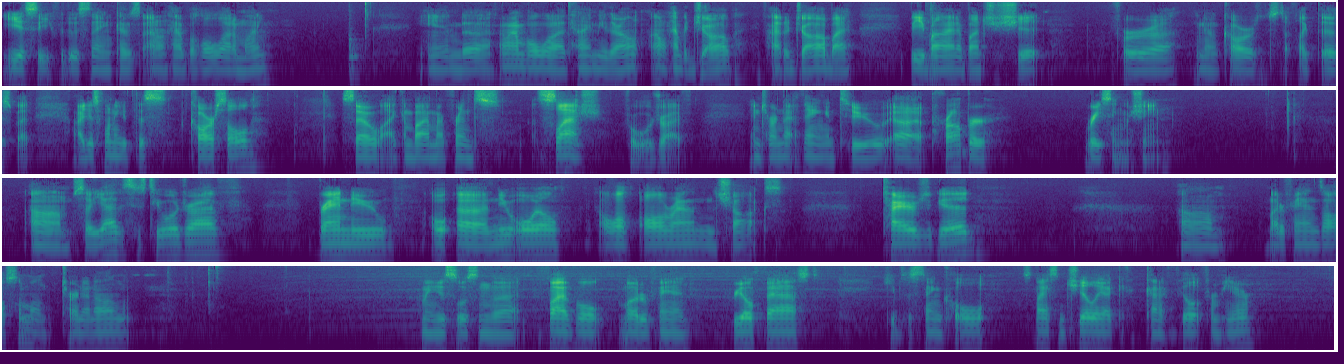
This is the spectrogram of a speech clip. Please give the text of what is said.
ESC for this thing because I don't have a whole lot of money. And uh, I don't have a whole lot of time either. I don't, I don't have a job. If I had a job, I'd be buying a bunch of shit for uh, you know cars and stuff like this. But I just want to get this car sold so I can buy my friend's slash four wheel drive and turn that thing into a proper racing machine. Um, so yeah, this is two wheel drive, brand new, uh, new oil all all around the shocks. Tires are good. Um, motor fan's awesome. I'll turn it on. I mean, just listen to that 5 volt motor fan, real fast. Keep this thing cold. It's nice and chilly. I can kind of feel it from here.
